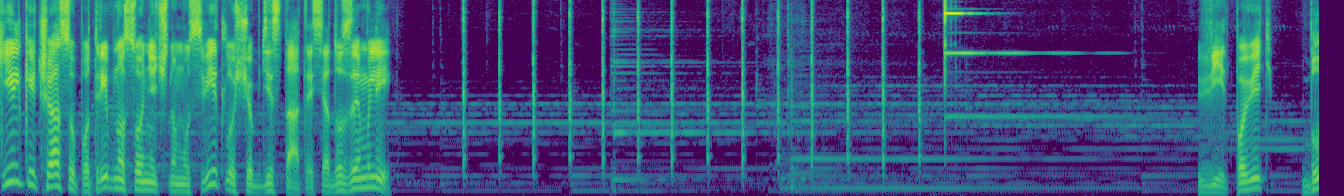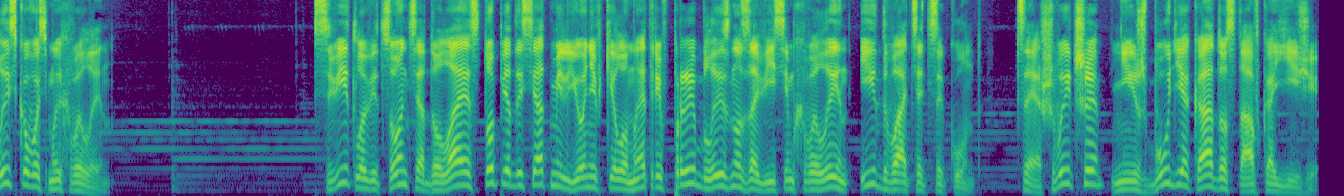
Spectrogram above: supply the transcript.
Скільки часу потрібно сонячному світлу, щоб дістатися до землі? Відповідь близько восьми хвилин. Світло від сонця долає 150 мільйонів кілометрів приблизно за 8 хвилин і 20 секунд. Це швидше, ніж будь-яка доставка їжі.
